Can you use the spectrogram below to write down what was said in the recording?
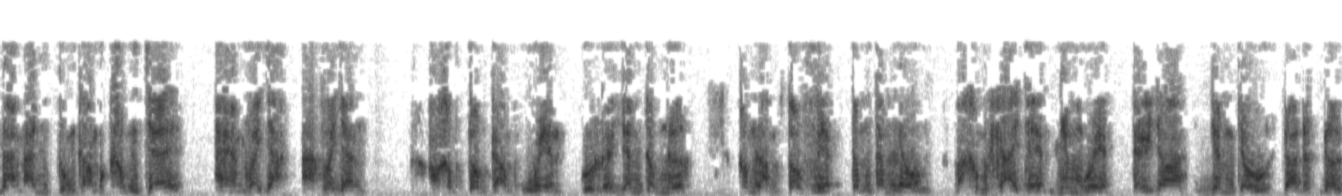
đàn anh trung cộng khống chế, hèn với giặc, ác với dân. Họ không tôn trọng quyền của người dân trong nước, không làm tốt việc chống tham nhũng và không cải thiện nhân quyền, tự do, dân chủ cho đất nước.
